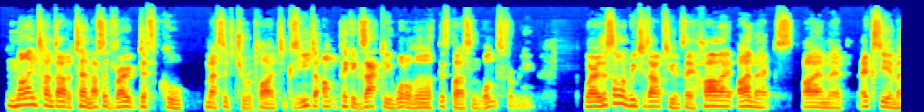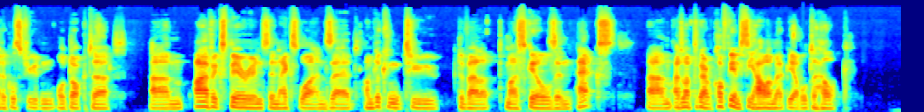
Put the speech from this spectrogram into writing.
Nine times out of ten, that's a very difficult message to reply to because you need to unpick exactly what on earth this person wants from you. Whereas if someone reaches out to you and say, "Hi, I'm X. I am a X year medical student or doctor. Um, I have experience in X, Y, and Z. I'm looking to develop my skills in X. Um, I'd love to grab a coffee and see how I might be able to help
